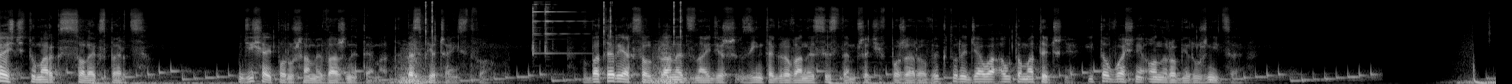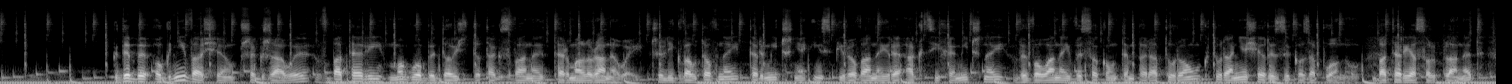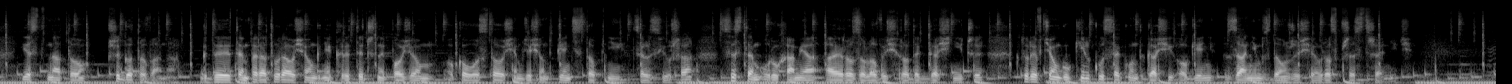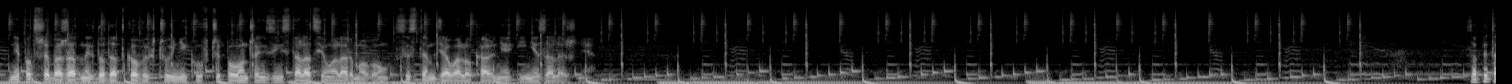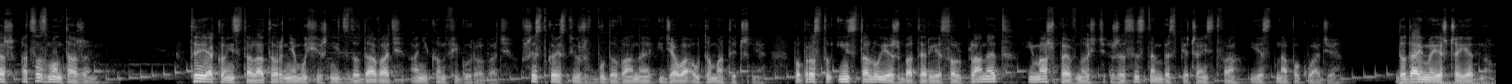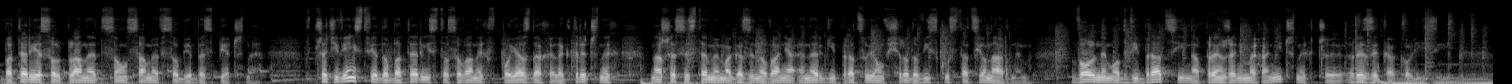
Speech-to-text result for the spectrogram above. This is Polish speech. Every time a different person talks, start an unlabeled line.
Cześć, tu Mark z Sol Experts. Dzisiaj poruszamy ważny temat bezpieczeństwo. W bateriach Sol Planet znajdziesz zintegrowany system przeciwpożarowy, który działa automatycznie i to właśnie on robi różnicę. Gdyby ogniwa się przegrzały, w baterii mogłoby dojść do tak zwanej thermal runaway, czyli gwałtownej, termicznie inspirowanej reakcji chemicznej wywołanej wysoką temperaturą, która niesie ryzyko zapłonu. Bateria Sol Planet jest na to przygotowana. Gdy temperatura osiągnie krytyczny poziom około 185 stopni Celsjusza, system uruchamia aerozolowy środek gaśniczy, który w ciągu kilku sekund gasi ogień, zanim zdąży się rozprzestrzenić. Nie potrzeba żadnych dodatkowych czujników czy połączeń z instalacją alarmową. System działa lokalnie i niezależnie. Zapytasz, a co z montażem? Ty jako instalator nie musisz nic dodawać ani konfigurować. Wszystko jest już wbudowane i działa automatycznie. Po prostu instalujesz baterię Sol Planet i masz pewność, że system bezpieczeństwa jest na pokładzie. Dodajmy jeszcze jedno. Baterie Sol Planet są same w sobie bezpieczne. W przeciwieństwie do baterii stosowanych w pojazdach elektrycznych, nasze systemy magazynowania energii pracują w środowisku stacjonarnym, wolnym od wibracji, naprężeń mechanicznych czy ryzyka kolizji.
